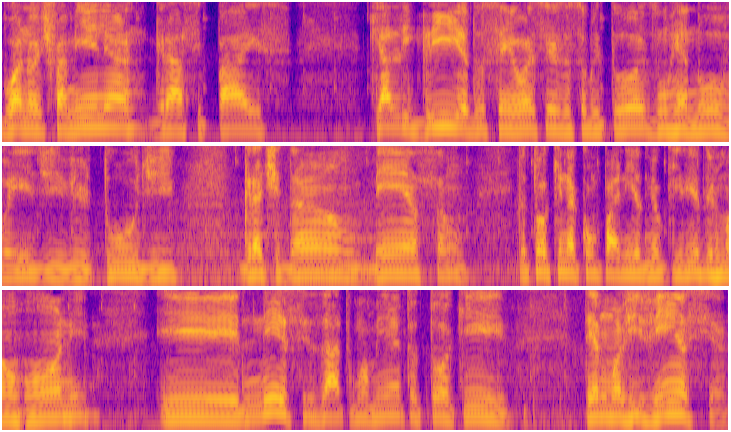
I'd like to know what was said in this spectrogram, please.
Boa noite, família. Graça e paz. Que a alegria do Senhor seja sobre todos, um renovo aí de virtude, gratidão, bênção. Eu estou aqui na companhia do meu querido irmão Rony e nesse exato momento eu estou aqui tendo uma vivência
